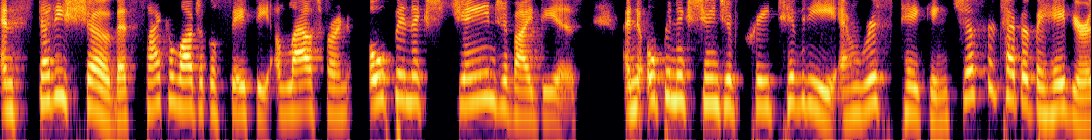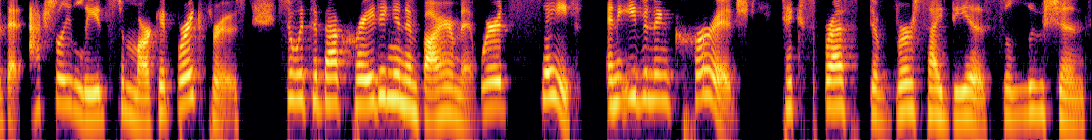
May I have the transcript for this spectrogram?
And studies show that psychological safety allows for an open exchange of ideas an open exchange of creativity and risk taking, just the type of behavior that actually leads to market breakthroughs. So it's about creating an environment where it's safe and even encouraged to express diverse ideas, solutions,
